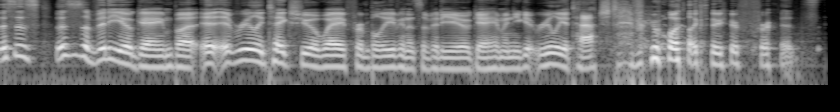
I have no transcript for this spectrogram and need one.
this is this is a video game, but it, it really takes you away from believing it's a video game, and you get really attached to everyone like they're your friends.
